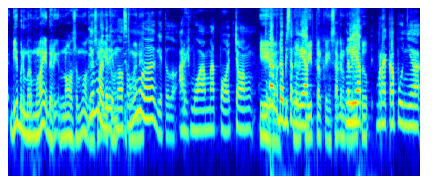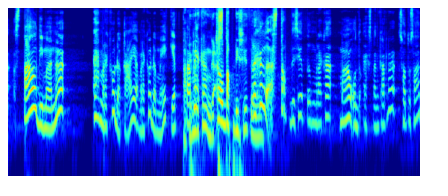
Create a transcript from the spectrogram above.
dia benar-benar mulai dari nol semua dia sih? mulai dari hitung- nol semua gitu loh. Arif Muhammad Pocong. Iya, kita udah bisa dari ngelihat Twitter ke Instagram ngelihat mereka punya style di mana eh mereka udah kaya mereka udah make it. Tapi, mereka nggak stop di situ. mereka nggak stop di situ. Mereka mau untuk expand. Karena suatu saat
